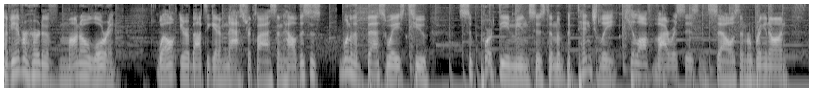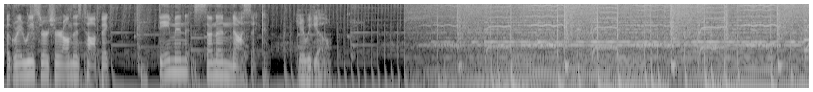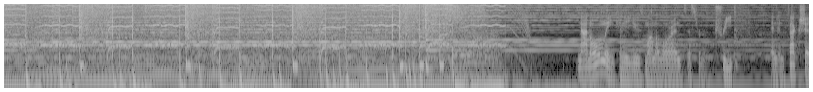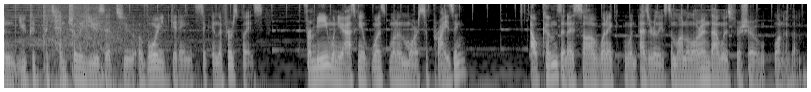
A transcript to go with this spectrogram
Have you ever heard of monolaurin? Well, you're about to get a masterclass on how this is one of the best ways to support the immune system and potentially kill off viruses and cells. And we're bringing on a great researcher on this topic, Damon Sununtnasuk. Here we go. Not only can you use monolaurin to sort of treat an infection, you could potentially use it to avoid getting sick in the first place. For me, when you ask me, it was one of the more surprising outcomes that I saw when I, when, as it relates to monolaurin. That was for sure one of them.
